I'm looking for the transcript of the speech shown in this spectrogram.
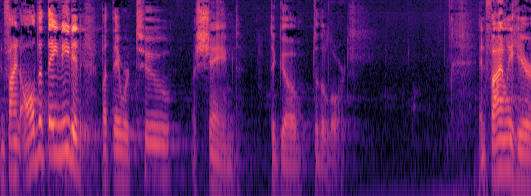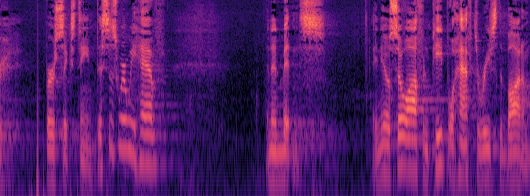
and find all that they needed, but they were too ashamed to go to the Lord. And finally, here, verse 16. This is where we have an admittance. And you know, so often people have to reach the bottom.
